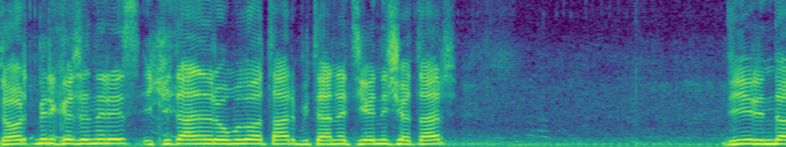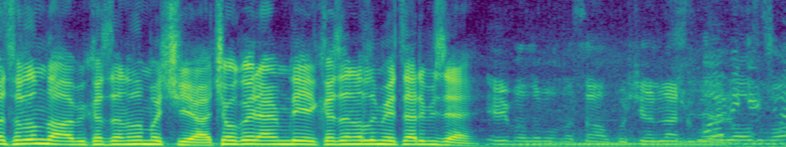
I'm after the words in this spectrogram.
4-1 kazanırız. 2 tane Romulo atar, bir tane Tiyaniç atar. Diğerinde atalım da abi kazanalım maçı ya. Çok önemli değil. Kazanalım yeter bize. Eyvallah baba sağ ol. Başarılar diliyorum.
